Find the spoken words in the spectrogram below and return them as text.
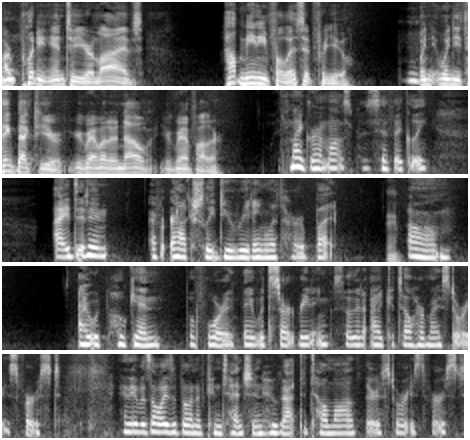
are putting into your lives. How meaningful is it for you when when you think back to your your grandmother and now your grandfather? with my grandma specifically, I didn't ever actually do reading with her, but Okay. um, I would poke in before they would start reading so that I could tell her my stories first. And it was always a bone of contention who got to tell Ma their stories first.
